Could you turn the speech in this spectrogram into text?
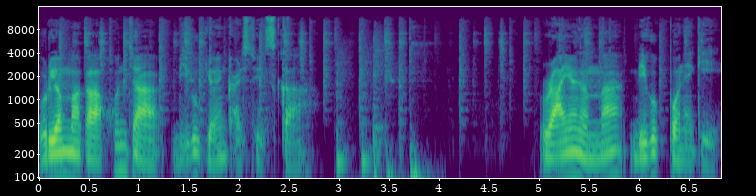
우리 엄마가 혼자 미국 여행 갈 수 있을까? 라이언 엄마 미국 보내기.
